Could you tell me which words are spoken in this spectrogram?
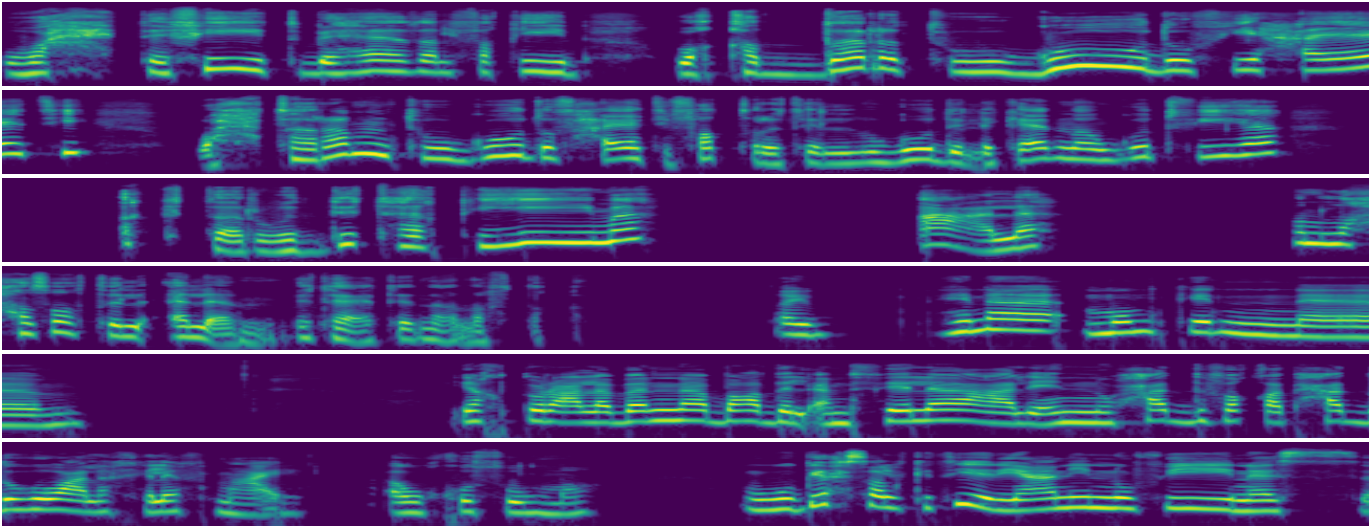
واحتفيت بهذا الفقيد وقدرت وجوده في حياتي واحترمت وجوده في حياتي. فترة الوجود اللي كان موجود فيها أكتر واديتها قيمة أعلى من لحظات الألم بتاعت إن أنا أفتقد هنا ممكن يخطر على بالنا بعض الأمثلة على إنه حد فقد حد وهو على خلاف معاه أو خصومة وبيحصل كتير. يعني إنه في ناس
